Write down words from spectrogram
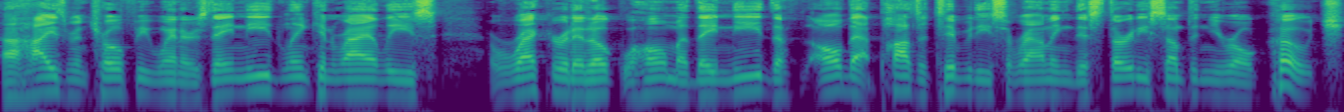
uh, Heisman Trophy winners. They need Lincoln Riley's record at Oklahoma. They need the, all that positivity surrounding this 30 something year old coach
